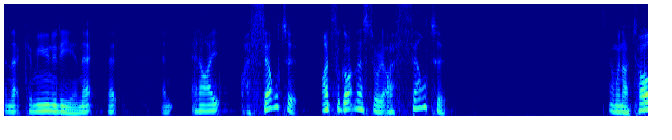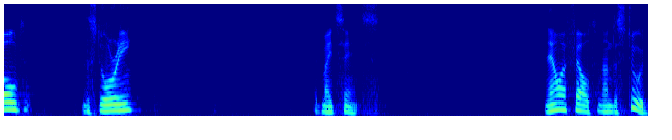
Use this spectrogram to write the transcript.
and that community and that, that and, and I, I felt it. I'd forgotten that story. I felt it. And when I told the story, it made sense. Now I felt and understood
